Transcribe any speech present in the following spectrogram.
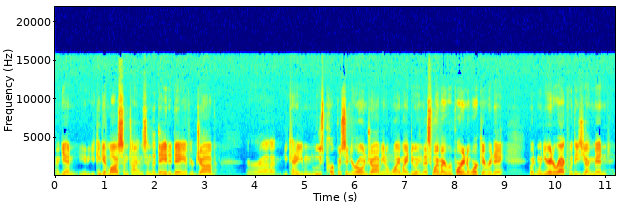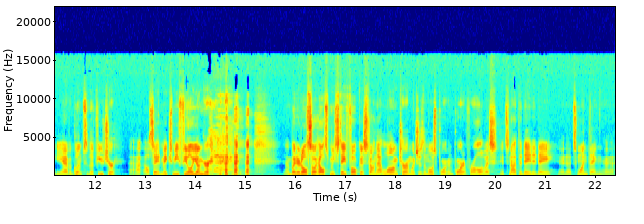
again you, you, can get lost sometimes in the day-to-day of your job or uh, you kind of even lose purpose in your own job. You know, why am I doing this? Why am I reporting to work every day? But when you interact with these young men, you have a glimpse of the future. Uh, I'll say it makes me feel younger. but it also helps me stay focused on that long term, which is the most important for all of us. It's not the day to day, that's one thing, uh,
